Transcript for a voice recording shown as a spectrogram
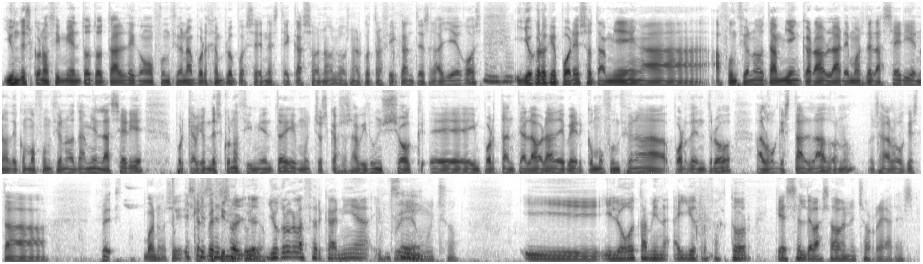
y un desconocimiento total de cómo funciona, por ejemplo, pues en este caso, ¿no? Los narcotraficantes gallegos. Y yo creo que por eso también ha, ha funcionado también, que ahora hablaremos de la serie, ¿no? De cómo funcionó también la serie, porque había un desconocimiento y en muchos casos ha habido un shock eh, importante a la hora de ver cómo funciona por dentro algo que está al lado, ¿no? O sea, algo que está... Bueno, sí, Es que, que es es vecino eso, yo- tuyo. Yo, creo que la cercanía influye Sí. mucho. Y, y luego también hay otro factor que es el de basado en hechos reales. que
